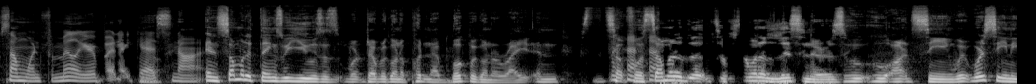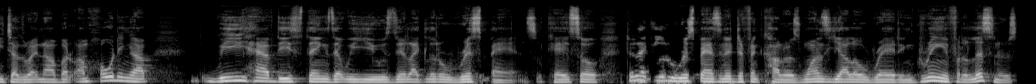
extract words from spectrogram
someone familiar, but I guess not. and some of the things we use is that we're going to put in that book we're going to write and so for some of the so some of the listeners who who aren't seeing we're, we're seeing each other right now but i'm holding up we have these things that we use they're like little wristbands okay so they're like little wristbands and they're different colors one's yellow red and green for the listeners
